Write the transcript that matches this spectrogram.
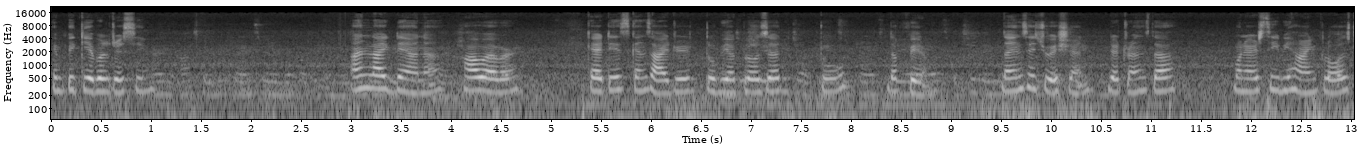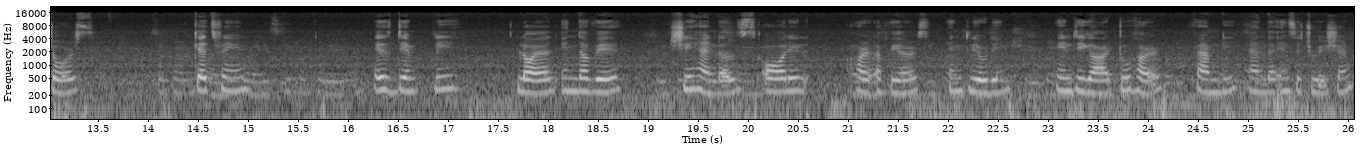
impeccable dressing. Unlike Diana, however, Katie is considered to be a closer to the Firm. The institution that runs the monarchy behind closed doors. Catherine is deeply loyal in the way she handles all her affairs, including in regard to her family and the institution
